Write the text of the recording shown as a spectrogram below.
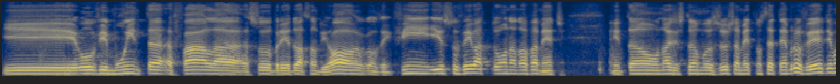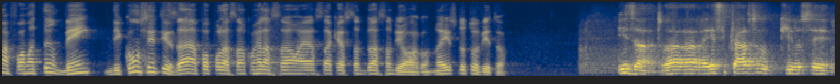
E houve muita fala sobre doação de órgãos, enfim, e isso veio à tona novamente. Então, nós estamos justamente no Setembro Verde, uma forma também de conscientizar a população com relação a essa questão de doação de órgãos. Não é isso, doutor Vitor? Exato. A, a, esse caso que você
